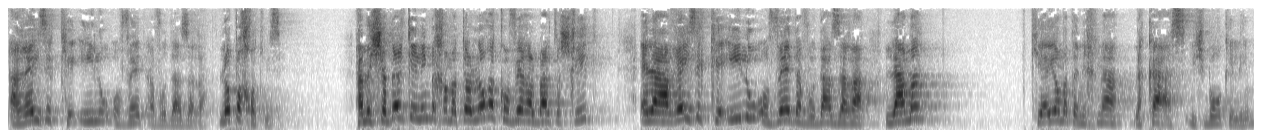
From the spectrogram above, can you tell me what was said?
הרי זה כאילו עובד עבודה זרה, לא פחות מזה. המשבר כלים בחמתו לא רק עובר על בל תשחית, אלא הרי זה כאילו עובד עבודה זרה. למה? כי היום אתה נכנע לכעס לשבור כלים,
